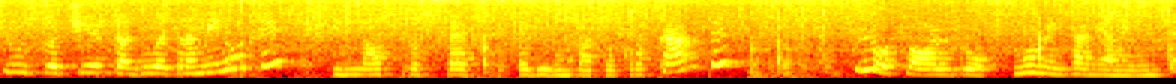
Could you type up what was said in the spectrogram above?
Giusto circa 2-3 minuti il nostro speck è diventato croccante lo tolgo momentaneamente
